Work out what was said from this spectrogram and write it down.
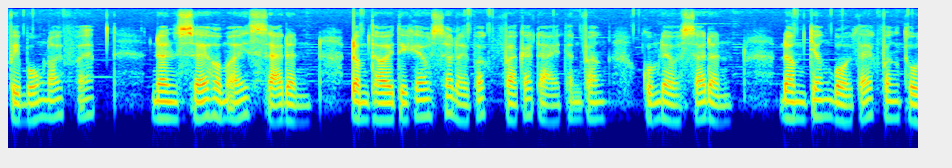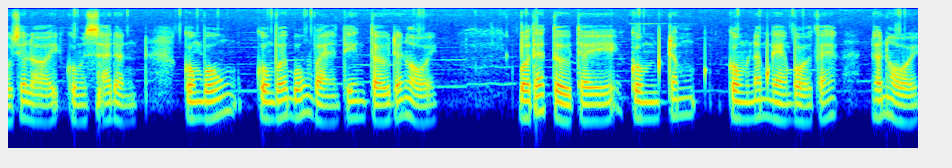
vì muốn nói Pháp, nên xế hôm ấy xả định, đồng thời tỳ kheo xá lợi vất và các đại thanh văn cũng đều xả định. Đầm chân Bồ Tát Văn Thù Xá Lợi cũng xả định, cùng bốn cùng với bốn vạn thiên tử đến hội. Bồ Tát Từ Thị cùng trăm cùng năm ngàn Bồ Tát đến hội.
